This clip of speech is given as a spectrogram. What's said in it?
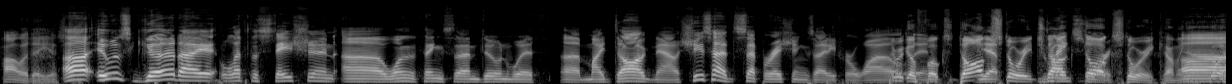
holiday yesterday? Uh, it was good. I left the station. Uh, one of the things that I'm doing with uh, my dog now, she's had separation anxiety for a while. Here we go, and- folks. Dog Yep, story. Drake dog story. dog story coming up. Go Uh,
